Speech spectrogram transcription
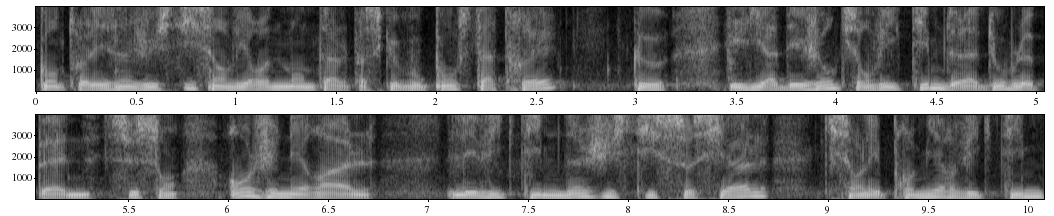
contre les injustices environnementales. Parce que vous constaterez qu'il y a des gens qui sont victimes de la double peine. Ce sont en général les victimes d'injustice sociale qui sont les premières victimes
